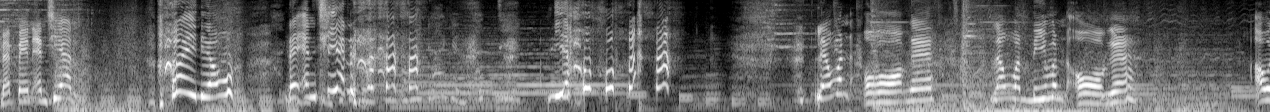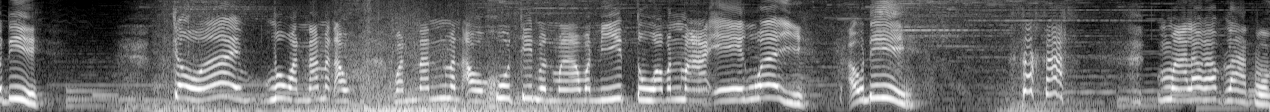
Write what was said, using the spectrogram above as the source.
ได้เป็นแอนเชียนเฮ้ยเดี๋ยว ได้แอนเชียนได้อย่างชัดเจนเดี๋ยว แล้วมันออกไง แล้ววันนี้มันออกไง เอาดิโจเอ้ย เมื่อวันนั้นมันเอา วันนั้นมันเอาคู่จิ้นมันมา วันนี้ตัวมันมาเองเว้ย เอาดิมาแล้วครับลาดผม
